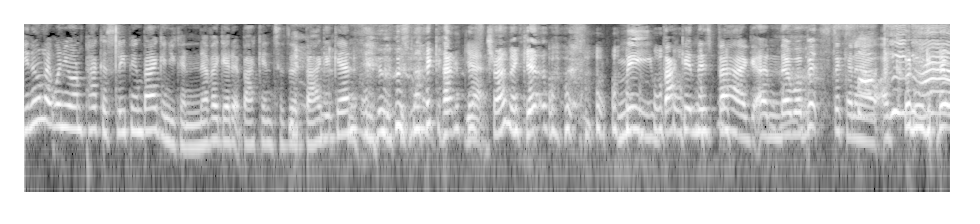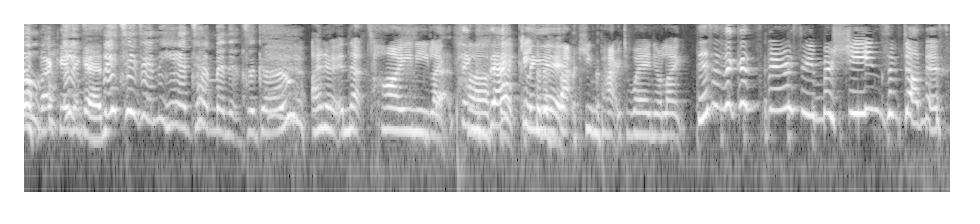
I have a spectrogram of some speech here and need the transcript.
you know, like when you unpack a sleeping bag and you can never get it back into the bag again? it was like I was yes. trying to get me back in this bag and there were bits sticking out. I couldn't hell. get it all back in it again. fitted in here 10 minutes ago. I know, in that tiny, like, That's exactly sort of vacuum packed way, and you're like, this is a conspiracy. Machines have done this.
